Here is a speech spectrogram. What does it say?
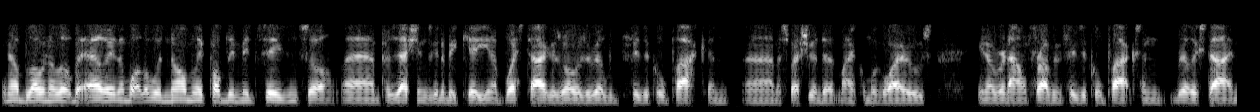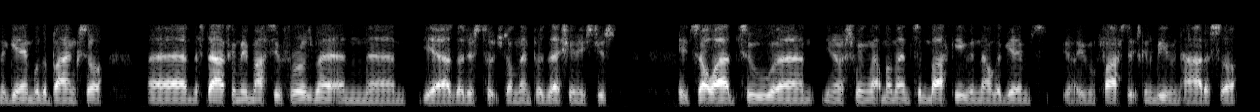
you know, blowing a little bit earlier than what they would normally, probably mid-season. So um, possession is going to be key. You know, West Tigers are always a really physical pack, and um, especially under Michael Maguire, who's you know renowned for having physical packs and really starting the game with a bang. So um, the start's going to be massive for us, mate. And um, yeah, as I just touched on, then possession, it's just it's so hard to um, you know swing that momentum back. Even now the game's you know even faster, it's going to be even harder. So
